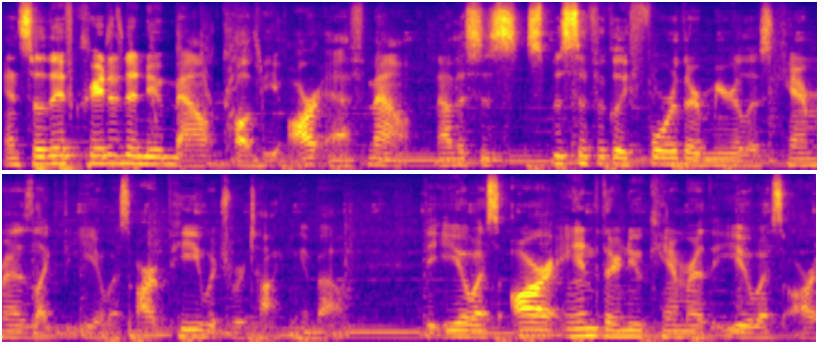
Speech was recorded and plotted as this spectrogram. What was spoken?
and so they've created a new mount called the RF mount. Now this is specifically for their mirrorless cameras like the EOS RP, which we're talking about the EOS R and their new camera, the EOS RA,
